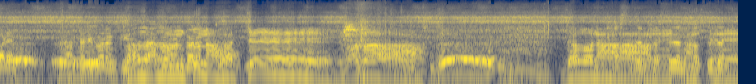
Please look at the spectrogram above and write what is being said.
করেন তাড়াতাড়ি করেন কি গলা। যন্ত্রণা হচ্ছে বাবা যাব না দেন। থেকে।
